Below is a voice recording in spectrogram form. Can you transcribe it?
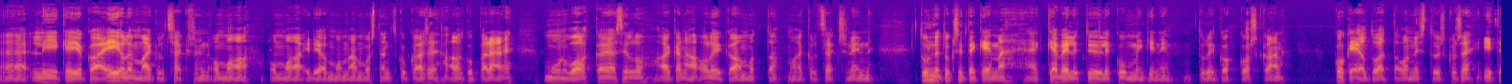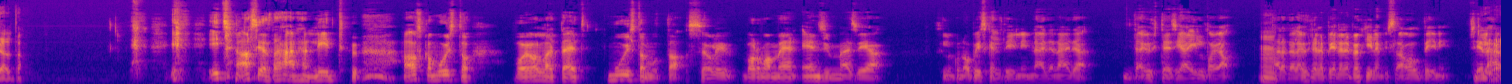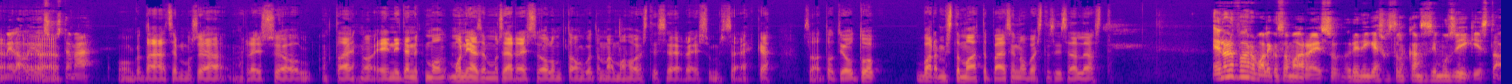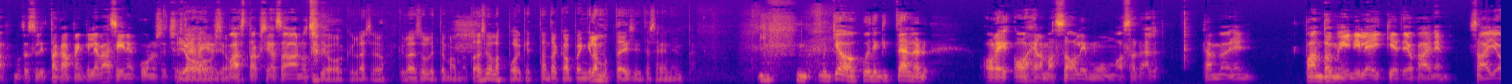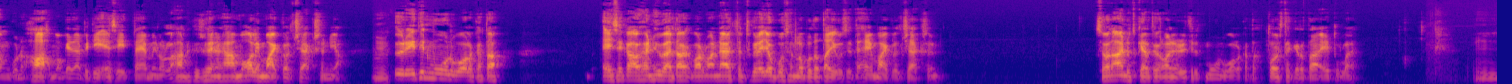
ää, liike, joka ei ole Michael Jacksonin omaa, omaa ideoimaa. Mä en muista nyt kuka se alkuperäinen ja silloin aikana olikaan, mutta Michael Jacksonin tunnetuksi tekemä kävelytyyli kumminkin, niin tuliko koskaan kokeiltua, että onnistuisiko se iteltä? Itse asiassa tähän liittyy hauska muisto. Voi olla, että et muista, mutta se oli varmaan meidän ensimmäisiä, silloin kun opiskeltiin, niin näitä, näitä niitä yhteisiä iltoja mm. täällä, täällä yhdellä pienellä mökillä, missä oltiin, niin siellähän yeah, meillä oli joskus tämä... Onko tämä semmoisia reissuja ollut, tai no ei niitä nyt monia semmoisia reissuja ollut, mutta onko tämä mahdollisesti se reissu, missä ehkä saatot joutua varmistamaan, että pääsin ovesta sisälle asti? En ole varma, oliko sama reissu. Yritin keskustella kanssasi musiikista, mutta se oli takapenkillä vähän siinä kunnossa, että joo, ei vastauksia saanut. Joo, kyllä se, on. kyllä se oli tämä. Mä taisin olla poikittain takapenkillä, mutta ei siitä se enempää. mutta joo, kuitenkin tällöin oli, ohjelmassa oli muun muassa tämmöinen pantomiinileikki, että jokainen sai jonkun hahmo, ketä piti esittää, ja minullahan kyseinen hahmo oli Michael Jackson, ja mm. yritin muun volkata. Ei se kauhean hyvältä varmaan näyttänyt, kyllä joku sen lopulta tajusi, että hei Michael Jackson. Se on ainut kerta, kun olen yrittänyt muun volkata. Toista kertaa ei tule.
